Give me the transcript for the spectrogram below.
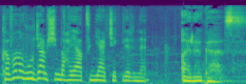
Kafana vuracağım şimdi hayatın gerçeklerine. Aragaz.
